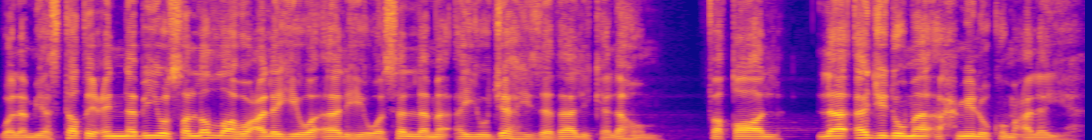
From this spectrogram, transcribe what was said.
ولم يستطع النبي صلى الله عليه وآله وسلم أن يجهز ذلك لهم. فقال لا أجد ما أحملكم عليه.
